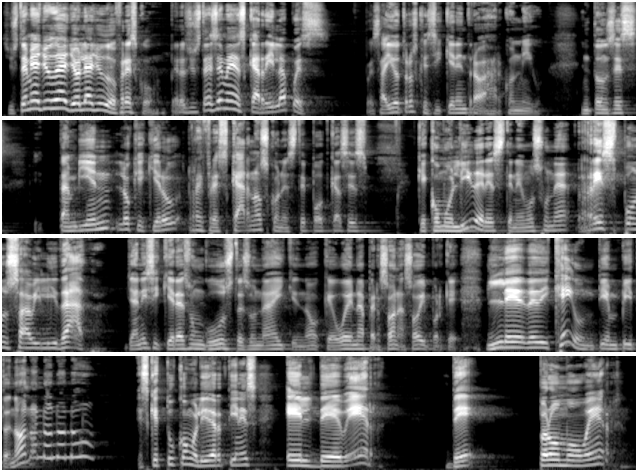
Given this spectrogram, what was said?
Si usted me ayuda, yo le ayudo fresco. Pero si usted se me descarrila, pues, pues hay otros que sí quieren trabajar conmigo. Entonces, también lo que quiero refrescarnos con este podcast es que como líderes tenemos una responsabilidad. Ya ni siquiera es un gusto, es un ay, no, qué buena persona soy porque le dediqué un tiempito. No, no, no, no, no. Es que tú como líder tienes el deber de promover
